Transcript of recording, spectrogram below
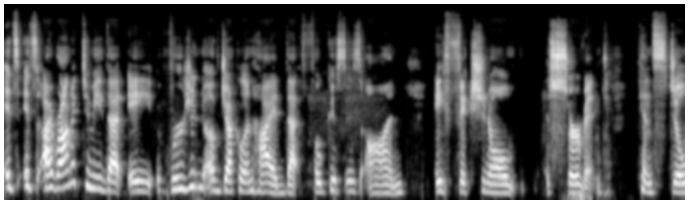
it's it's ironic to me that a version of Jekyll and Hyde that focuses on a fictional servant can still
